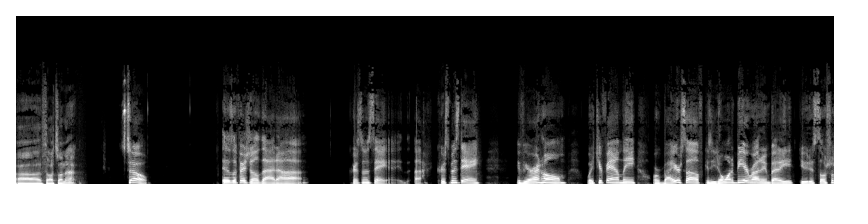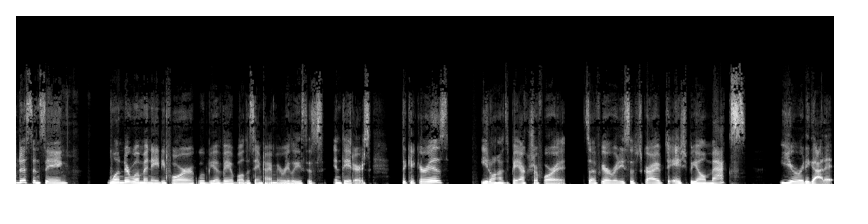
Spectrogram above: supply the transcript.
Uh, thoughts on that? So it was official that uh Christmas Day, uh, Christmas Day, if you're at home with your family or by yourself because you don't want to be around anybody due to social distancing, Wonder Woman 84 will be available at the same time it releases in theaters. The kicker is you don't have to pay extra for it. So if you're already subscribed to HBO Max, you already got it.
